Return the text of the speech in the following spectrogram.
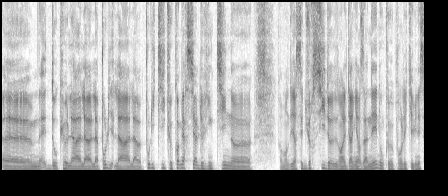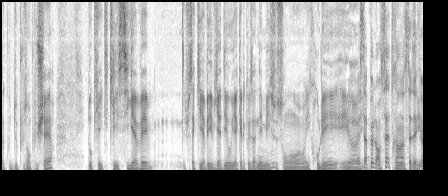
euh, donc la, la, la, poli la, la, politique commerciale de LinkedIn euh, comment dire s'est durcie de, dans les dernières années donc pour les cabinets ça coûte de plus en plus cher donc s'il y avait je sais qu'il y avait Viadeo il y a quelques années, mais ils se sont écroulés. Et, euh, c'est un peu l'ancêtre, hein, c'est-à-dire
